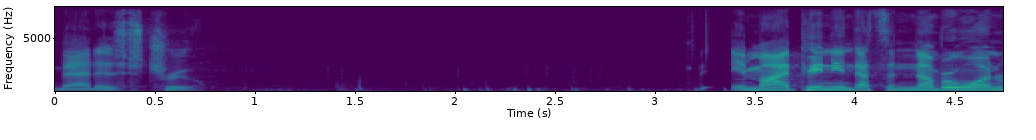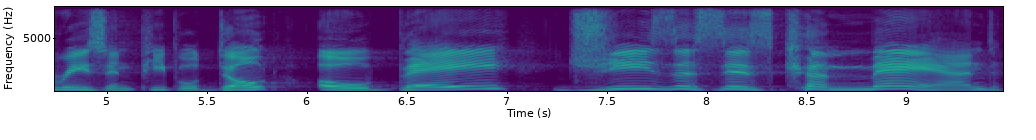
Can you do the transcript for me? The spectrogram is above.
That is true. In my opinion, that's the number one reason people don't obey Jesus' command.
